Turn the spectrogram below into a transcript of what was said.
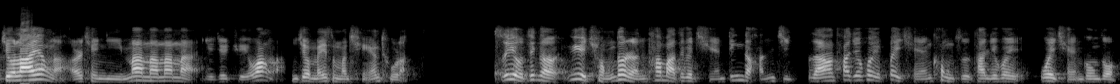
就那样了，而且你慢慢慢慢也就绝望了，你就没什么前途了。只有这个越穷的人，他把这个钱盯得很紧，然后他就会被钱控制，他就会为钱工作。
